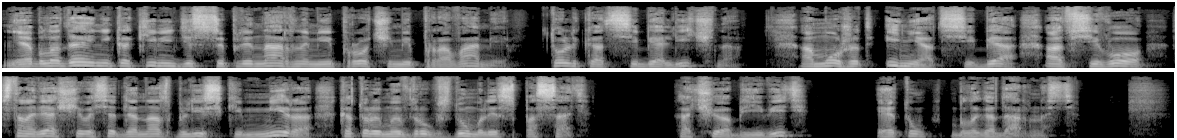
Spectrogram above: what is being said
Не обладая никакими дисциплинарными и прочими правами, только от себя лично, а может и не от себя, а от всего становящегося для нас близким мира, который мы вдруг вздумали спасать, хочу объявить эту благодарность.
